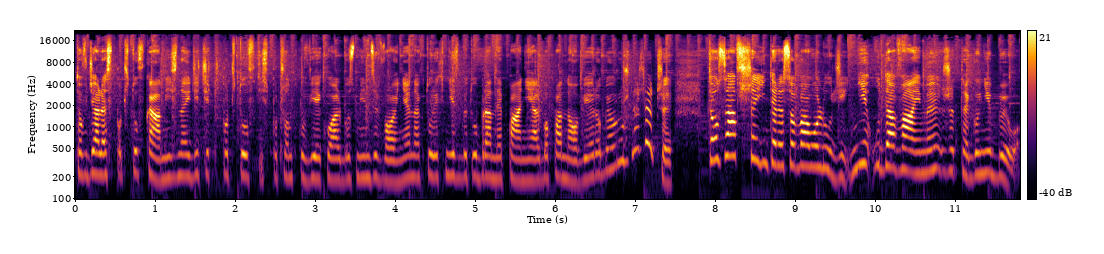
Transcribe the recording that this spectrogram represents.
to w dziale z pocztówkami znajdziecie pocztówki z początku wieku albo z międzywojnia, na których niezbyt ubrane panie albo panowie robią różne rzeczy. To zawsze interesuje interesowało ludzi. Nie udawajmy, że tego nie było.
